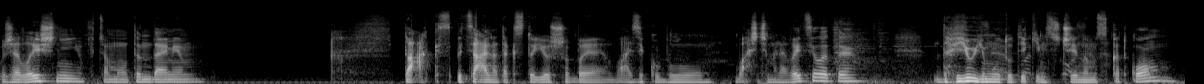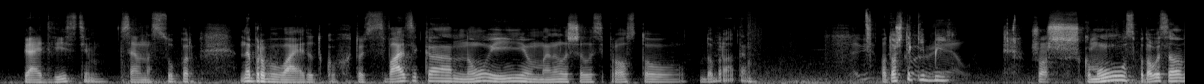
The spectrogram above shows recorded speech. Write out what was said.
вже лишній в цьому тендемі. Так, спеціально так стою, щоб Вазіку було важче мене вицілити. Даю йому тут якимсь чином з катком. 5200, все в нас супер. Не пробуває тут хтось з Вазіка, ну і в мене лишилось просто добрати. Отож такий бій. Що ж, кому сподобався,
